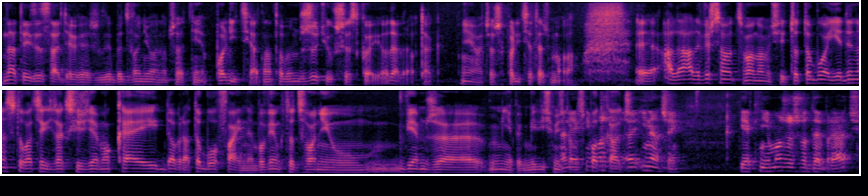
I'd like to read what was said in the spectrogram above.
Na tej zasadzie, wiesz, gdyby dzwoniła na przykład, nie wiem, policja, no to bym rzucił wszystko i odebrał, tak? Nie, chociaż policję też molał. E, Ale, ale wiesz co, co mam na myśli? To, to była jedyna sytuacja, gdzie tak stwierdziłem, okej, dobra, to było fajne, bo wiem, kto dzwonił, wiem, że, nie wiem, mieliśmy się Ale tam spotkać. możesz, e, inaczej, jak nie możesz odebrać,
